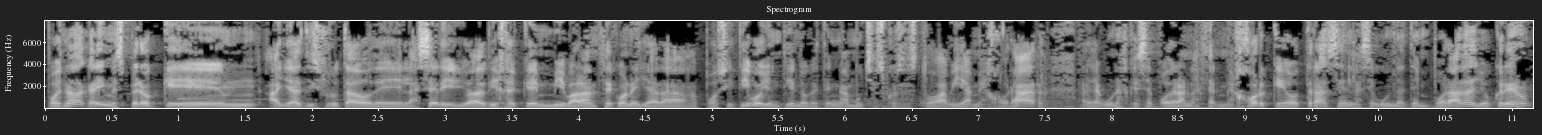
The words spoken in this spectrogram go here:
Pues nada, Karim, espero que mm, hayas disfrutado de la serie. Yo ya dije que mi balance con ella era positivo. Yo entiendo que tenga muchas cosas todavía a mejorar. Hay algunas que se podrán hacer mejor que otras en la segunda temporada, yo creo.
